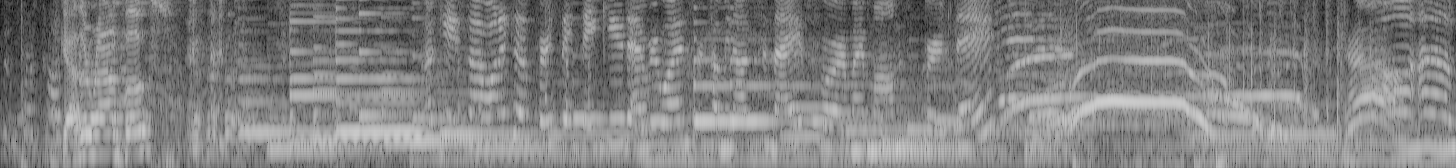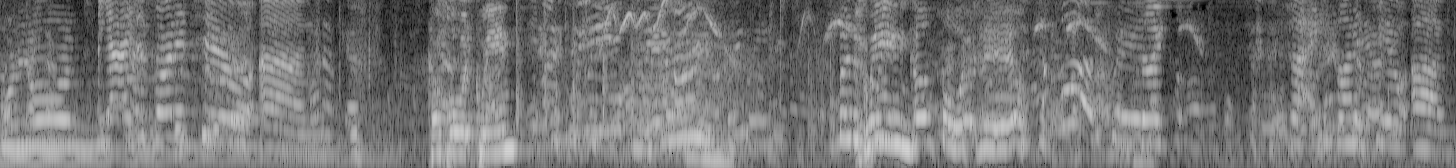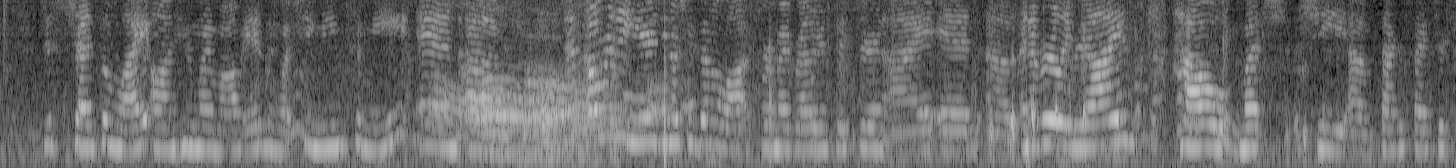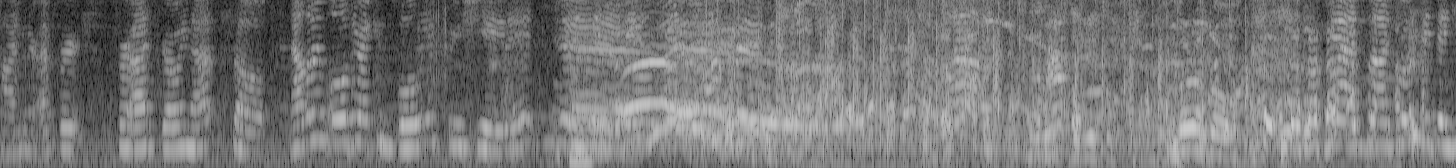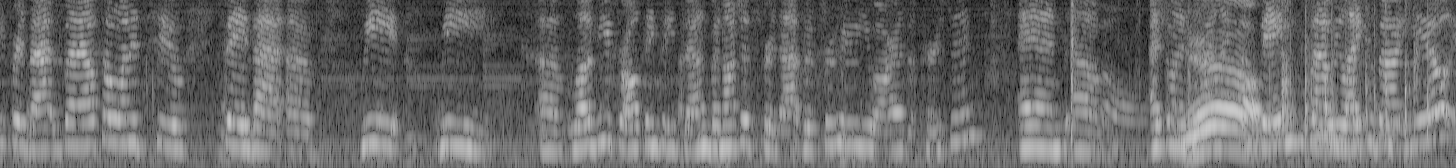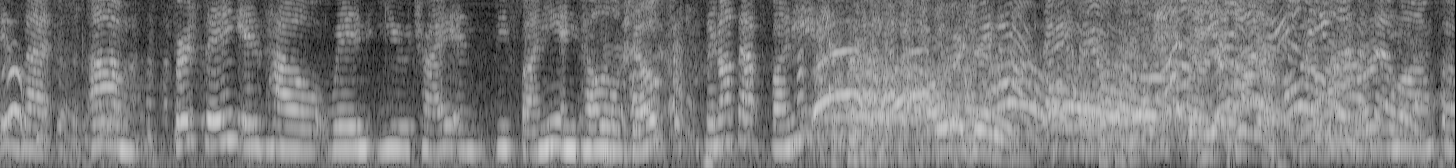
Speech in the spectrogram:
Gather around, folks. Okay, so I wanted to first say thank you to everyone for coming out tonight for my mom's birthday. Yeah. So, um, yeah, I just wanted to. Um, Come forward, Queen. The Queen. Come forward, please. so, I, so I just wanted to. Um, just shed some light on who my mom is and what she means to me. And um, just over the years, you know, she's done a lot for my brother and sister and I. And um, I never really realized how much she um, sacrificed her time and her effort for us growing up. So now that I'm older, I can fully appreciate it. Miracle. yeah, so I just want to say thank you for that. But I also wanted to say that um, we we um, love you for all things that you've done, but not just for that, but for who you are as a person. And um, I just wanted to highlight some things that we like about you is that um, first thing is how when you try and be funny and you tell little jokes, they're not that funny. How will Only you yeah, sure laugh- they are. only you laugh at them, Mom. So,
